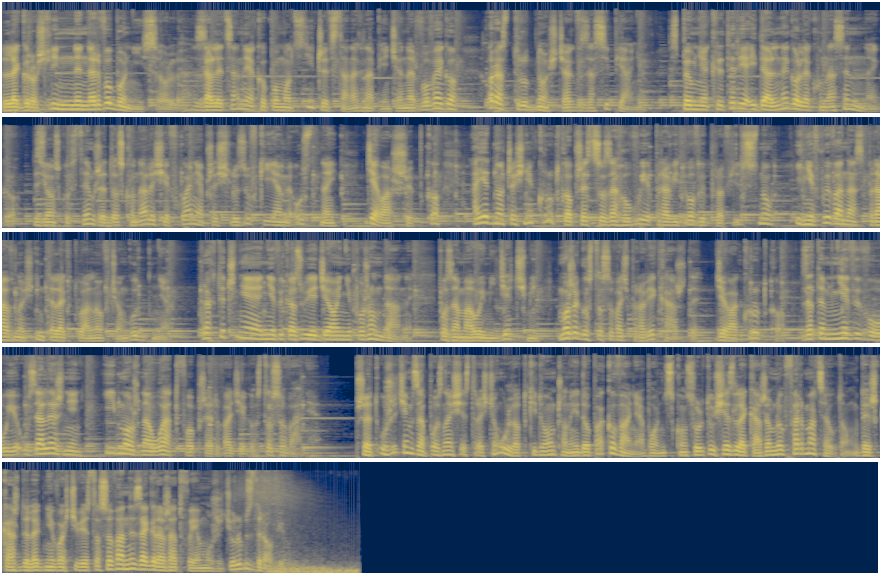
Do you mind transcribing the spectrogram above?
Lek roślinny Nervobonisol, zalecany jako pomocniczy w stanach napięcia nerwowego oraz trudnościach w zasypianiu. Spełnia kryteria idealnego leku nasennego. W związku z tym, że doskonale się wchłania przez śluzówki jamy ustnej, działa szybko, a jednocześnie krótko, przez co zachowuje prawidłowy profil snu i nie wpływa na sprawność intelektualną w ciągu dnia. Praktycznie nie wykazuje działań niepożądanych. Poza małymi dziećmi może go stosować prawie każdy. Działa krótko, zatem nie wywołuje uzależnień i można łatwo przerwać jego stosowanie. Przed użyciem zapoznaj się z treścią ulotki dołączonej do opakowania, bądź skonsultuj się z lekarzem lub farmaceutą, gdyż każdy lek niewłaściwie stosowany zagraża Twojemu życiu lub zdrowiu.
